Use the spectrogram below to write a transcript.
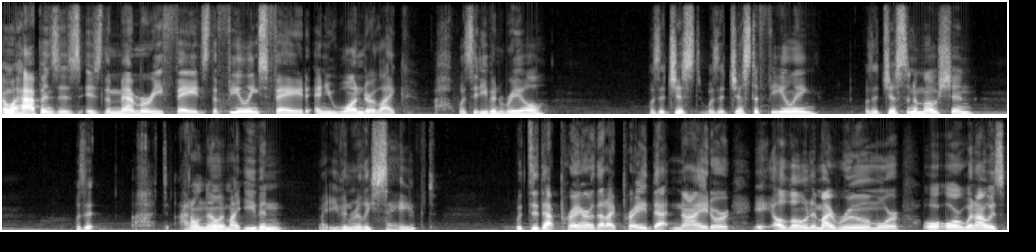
And what happens is, is the memory fades, the feelings fade, and you wonder like, was it even real? Was it just was it just a feeling? Was it just an emotion? Was it I don't know, am I even am I even really saved? Did that prayer that I prayed that night or alone in my room or, or, or when I was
